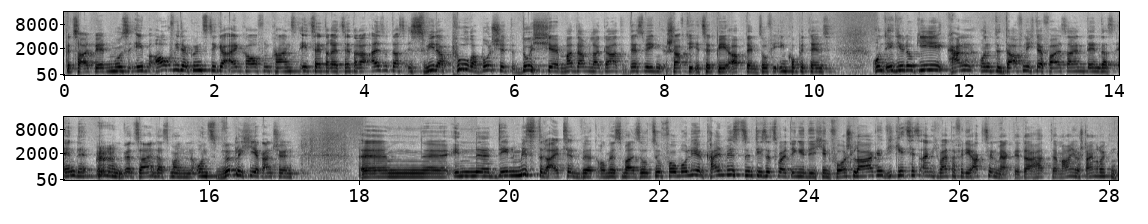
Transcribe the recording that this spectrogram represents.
bezahlt werden muss, eben auch wieder günstiger einkaufen kannst, etc. etc. Also das ist wieder purer Bullshit durch Madame Lagarde. Deswegen schafft die EZB ab, denn so viel Inkompetenz und Ideologie kann und darf nicht der Fall sein, denn das Ende wird sein, dass man uns wirklich hier ganz schön in äh, den Mist reiten wird, um es mal so zu formulieren. Kein Mist sind diese zwei Dinge, die ich Ihnen vorschlage. Wie geht es jetzt eigentlich weiter für die Aktienmärkte? Da hat der Mario Steinrücken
